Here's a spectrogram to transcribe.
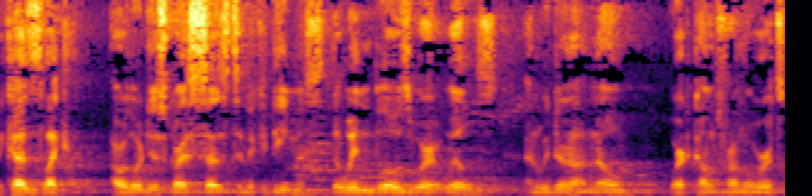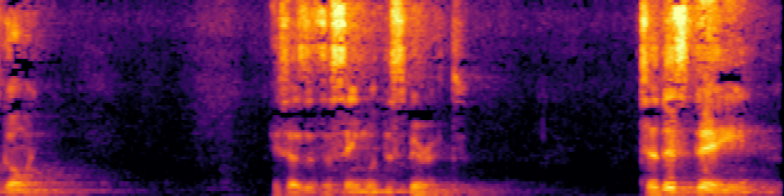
Because, like our Lord Jesus Christ says to Nicodemus, the wind blows where it wills, and we do not know where it comes from or where it's going. He says it's the same with the Spirit. To this day,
